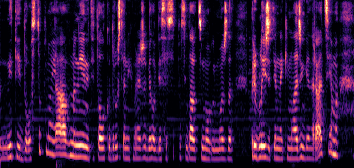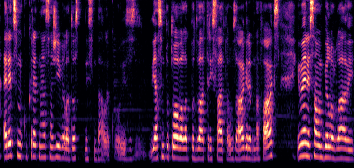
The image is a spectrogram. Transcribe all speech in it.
niti dostupno javno, nije niti toliko društvenih mreža bilo gdje se poslodavci mogli možda približiti nekim mlađim generacijama. A recimo, konkretno, ja sam živjela dosta, nisam daleko. Ja sam putovala po dva, tri sata u Zagreb na faks i meni je samo bilo u glavi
